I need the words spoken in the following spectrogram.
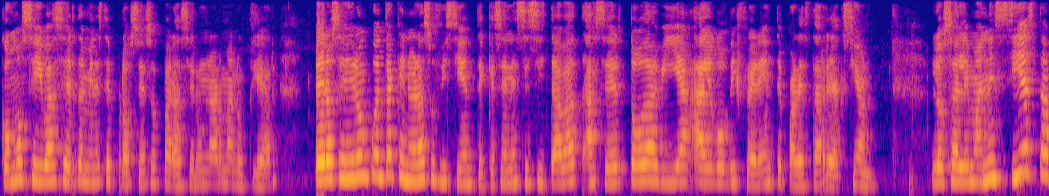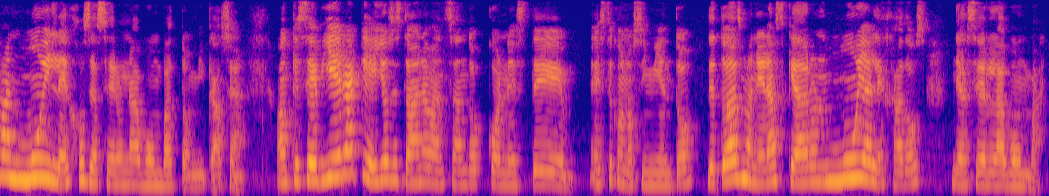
cómo se iba a hacer también este proceso para hacer un arma nuclear, pero se dieron cuenta que no era suficiente, que se necesitaba hacer todavía algo diferente para esta reacción. Los alemanes sí estaban muy lejos de hacer una bomba atómica, o sea, aunque se viera que ellos estaban avanzando con este, este conocimiento, de todas maneras quedaron muy alejados de hacer la bomba.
